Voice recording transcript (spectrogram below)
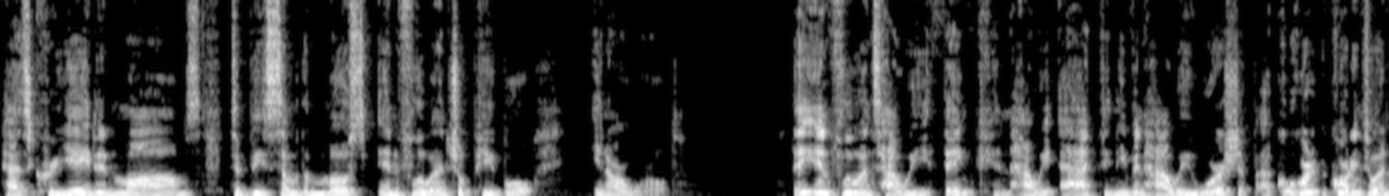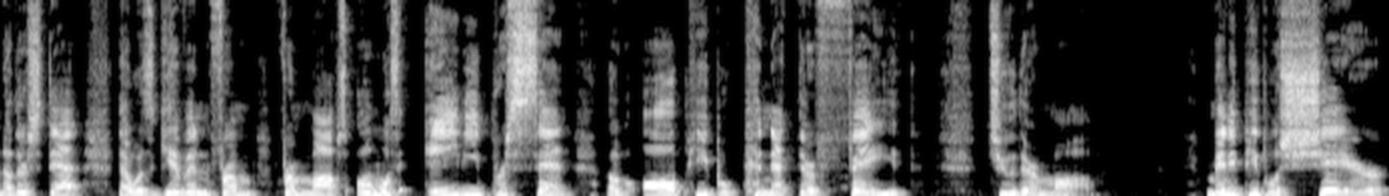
has created moms to be some of the most influential people in our world. They influence how we think and how we act and even how we worship. According to another stat that was given from, from MOPS, almost 80% of all people connect their faith to their mom many people share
